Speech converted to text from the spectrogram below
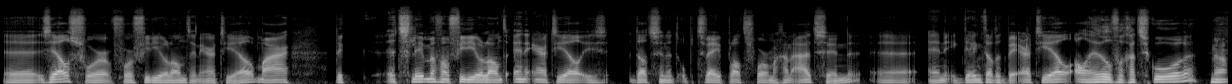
Uh, zelfs voor, voor Videoland en RTL. Maar de, het slimme van Videoland en RTL is dat ze het op twee platformen gaan uitzenden. Uh, en ik denk dat het bij RTL al heel veel gaat scoren. Ja.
